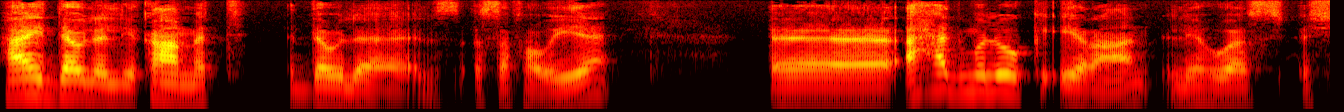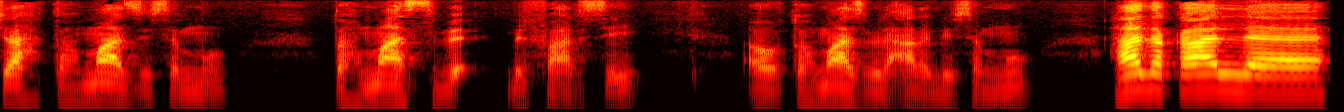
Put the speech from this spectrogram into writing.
هاي الدولة اللي قامت الدولة الصفوية أحد ملوك إيران اللي هو الشاه طهماز يسموه طهماس بالفارسي أو طهماس بالعربي يسموه. هذا قال آه،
